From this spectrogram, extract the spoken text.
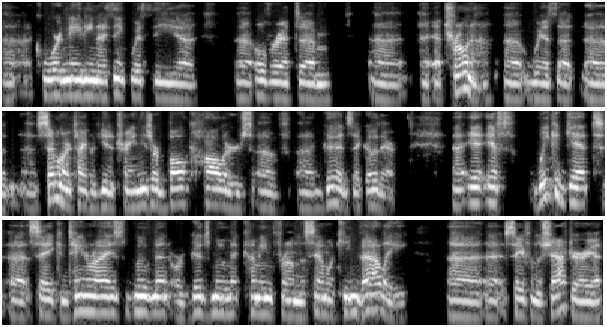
uh, coordinating, I think, with the uh, uh, over at um, at Trona with a, a, a, similar type of unit train. These are bulk haulers of goods that go there. if we could get, uh, say, containerized movement or goods movement coming from the San Joaquin Valley, uh, uh, say from the Shafter area,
